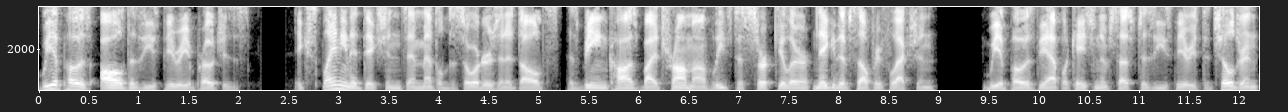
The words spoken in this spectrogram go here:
We oppose all disease theory approaches. Explaining addictions and mental disorders in adults as being caused by trauma leads to circular, negative self reflection. We oppose the application of such disease theories to children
